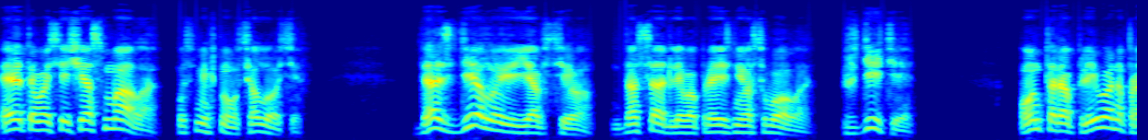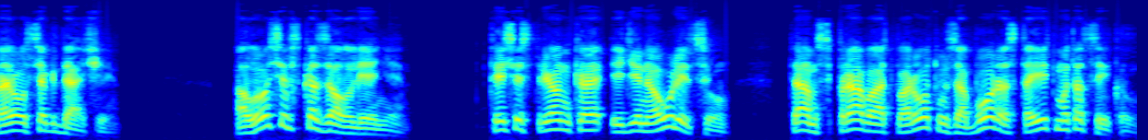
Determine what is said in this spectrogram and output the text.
Этого сейчас мало, усмехнулся Лосев. Да сделаю я все, досадливо произнес Вова. Ждите. Он торопливо направился к даче. А Лосев сказал Лене, «Ты, сестренка, иди на улицу, там справа от ворот у забора стоит мотоцикл.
